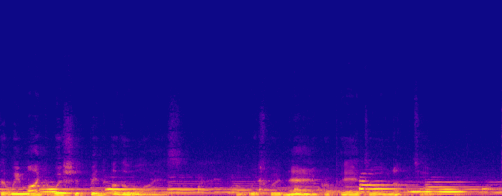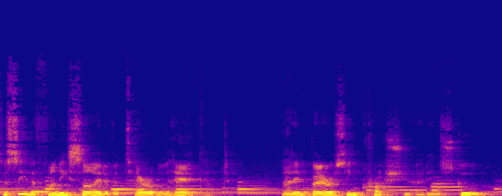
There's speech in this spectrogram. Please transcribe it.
that we might wish had been otherwise, but which we're now prepared to own up to. To see the funny side of a terrible haircut, that embarrassing crush you had in school,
